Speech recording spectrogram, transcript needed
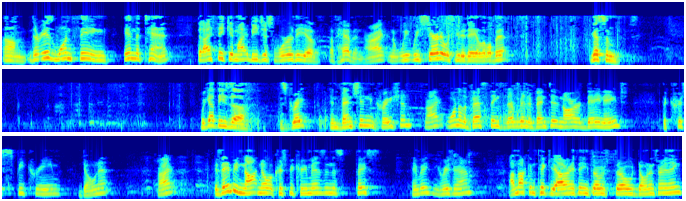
um, there is one thing in the tent that I think it might be just worthy of, of heaven, all right? And we, we shared it with you today a little bit. We got some. We got these uh, this great invention and creation, right? One of the best things that's ever been invented in our day and age, the Krispy Kreme donut, right? Does anybody not know what Krispy Kreme is in this place? Anybody? You can raise your hand. I'm not going to pick you out or anything, throw, throw donuts or anything.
